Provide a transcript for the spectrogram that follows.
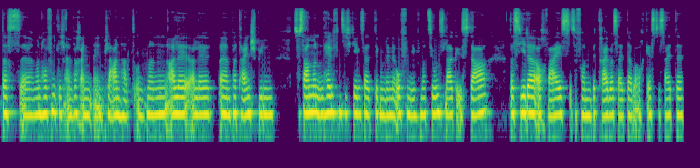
dass äh, man hoffentlich einfach einen, einen Plan hat und man alle, alle äh, Parteien spielen zusammen und helfen sich gegenseitig und eine offene Informationslage ist da dass jeder auch weiß, also von Betreiberseite, aber auch Gästeseite,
